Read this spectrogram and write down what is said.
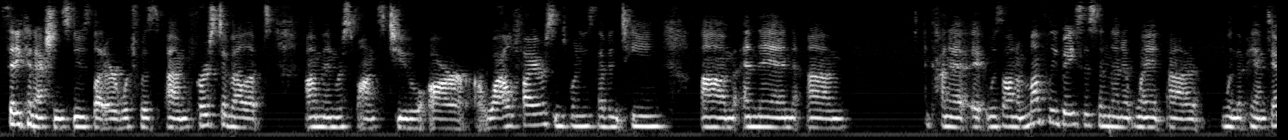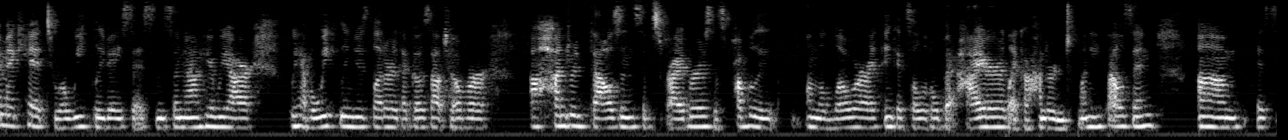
City Connections newsletter, which was um, first developed um, in response to our, our wildfires in 2017, um, and then um, kind of it was on a monthly basis, and then it went uh, when the pandemic hit to a weekly basis. And so now here we are. We have a weekly newsletter that goes out to over a hundred thousand subscribers. It's probably on the lower. I think it's a little bit higher, like 120,000 um, is,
